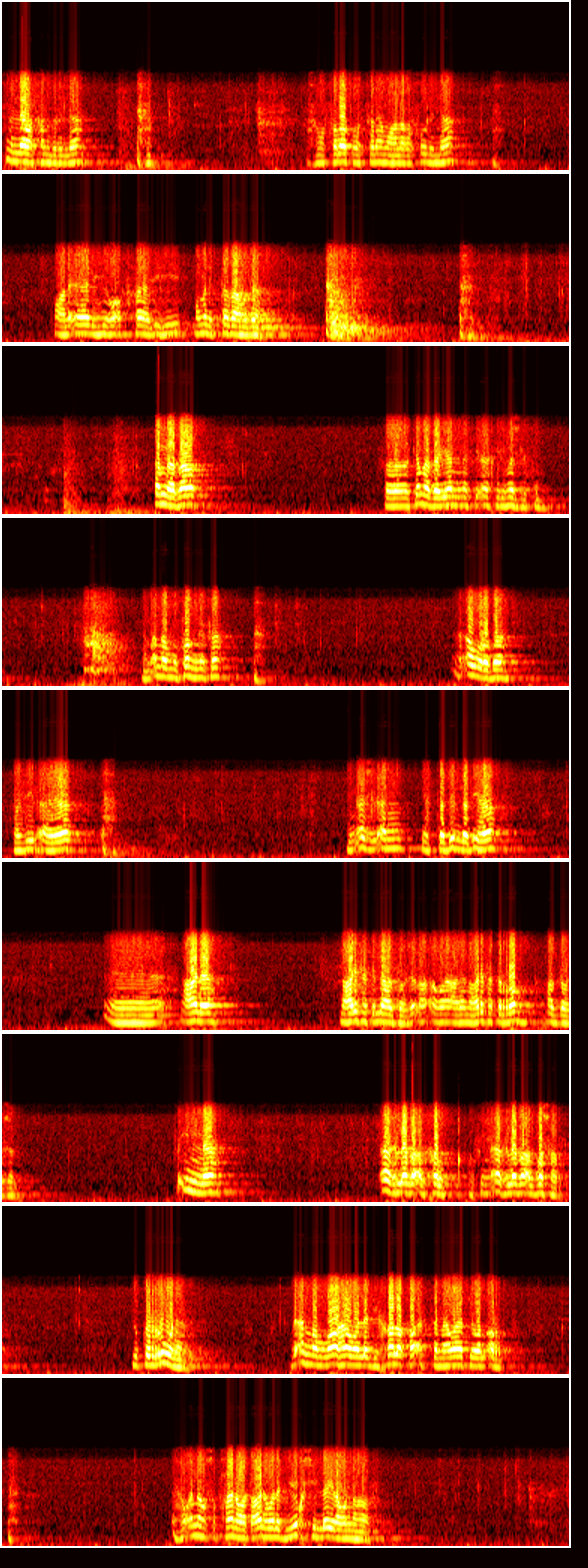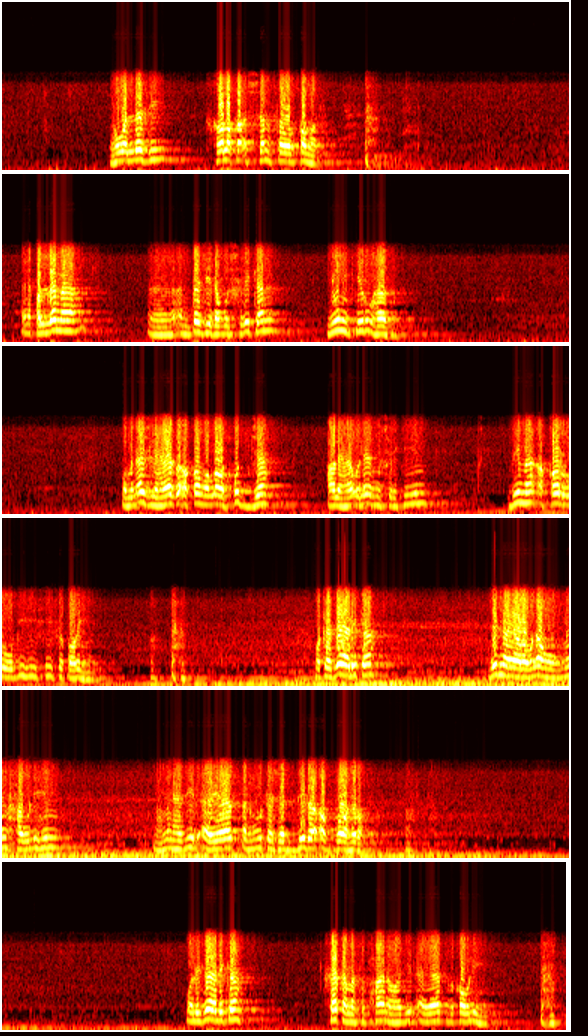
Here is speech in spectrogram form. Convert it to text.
بسم الله والحمد لله. والصلاة والسلام على رسول الله وعلى آله وأصحابه ومن اتبع هداه. أما بعد فكما بينا في آخر مجلس من أن المصنف أورد هذه الآيات من أجل أن يستدل بها على معرفة الله عز وجل أو على معرفة الرب عز وجل. فإن أغلب الخلق وفإن أغلب البشر يقرون بأن الله هو الذي خلق السماوات والأرض. وأنه سبحانه وتعالى هو الذي يخشي الليل والنهار. وهو الذي خلق الشمس والقمر. يعني قلما أن تجد مشركا ينكر هذا. ومن أجل هذا أقام الله الحجة على هؤلاء المشركين بما أقروا به في فطرهم. وكذلك بما يرونه من حولهم من هذه الآيات المتجددة الظاهرة. ولذلك ختم سبحانه هذه الآيات بقوله.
